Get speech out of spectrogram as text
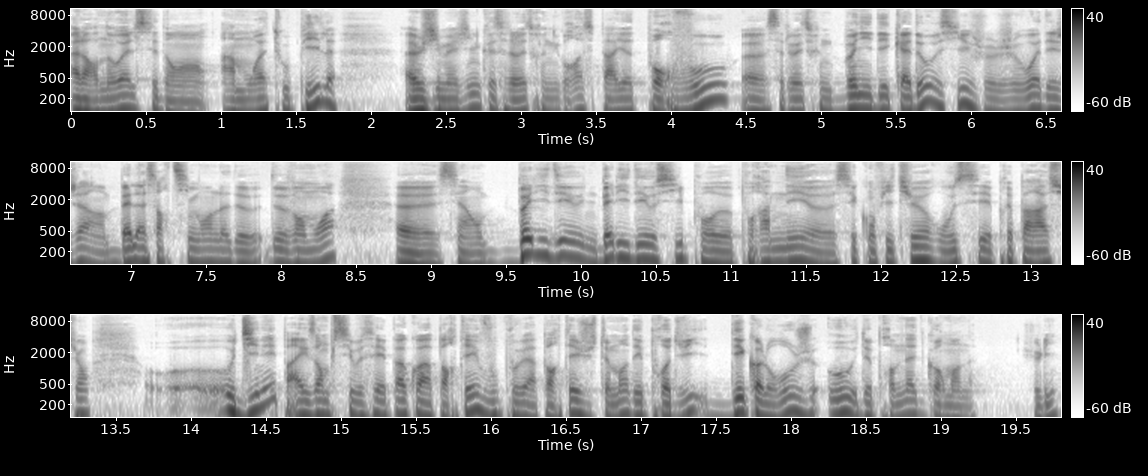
Alors, Noël, c'est dans un mois tout pile. Euh, j'imagine que ça doit être une grosse période pour vous. Euh, ça doit être une bonne idée cadeau aussi. Je, vois déjà un bel assortiment là de, devant moi. Euh, c'est une belle idée aussi pour pour amener ces confitures ou ces préparations au, dîner, par exemple. Si vous savez pas quoi apporter, vous pouvez apporter justement des produits d'école rouge ou de promenade gourmande. Julie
